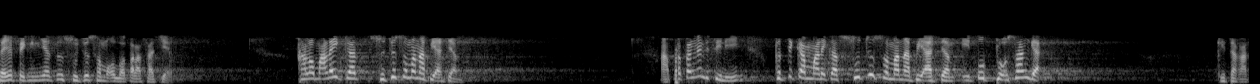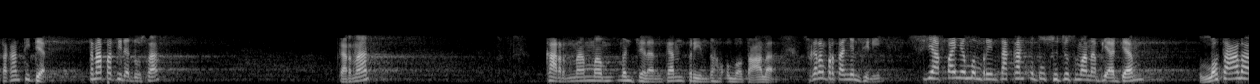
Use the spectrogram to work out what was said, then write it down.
Saya pengennya itu sujud sama Allah Ta'ala saja. Kalau malaikat sujud sama Nabi Adam. Nah, pertanyaan di sini, ketika malaikat sujud sama Nabi Adam itu dosa enggak? Kita katakan tidak. Kenapa tidak dosa? Karena karena menjalankan perintah Allah Ta'ala. Sekarang pertanyaan di sini, siapa yang memerintahkan untuk sujud sama Nabi Adam? Allah Ta'ala.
